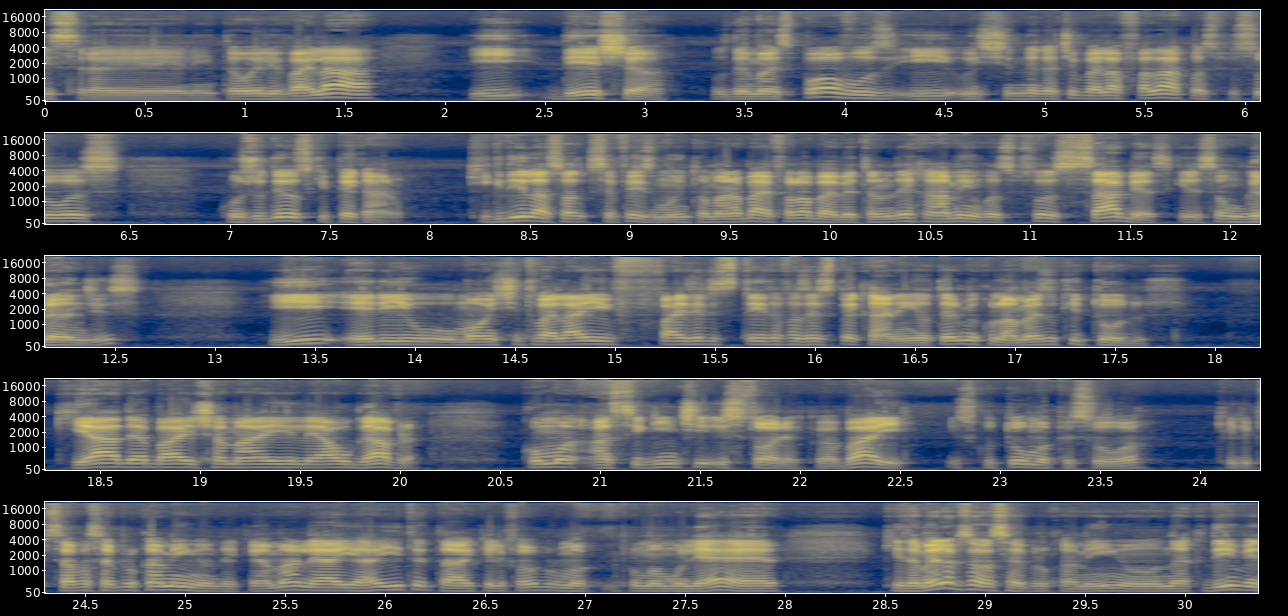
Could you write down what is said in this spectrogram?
Israel. Então ele vai lá e deixa os demais povos e o instinto negativo vai lá falar com as pessoas, com os judeus que pecaram. Que gdila só que você fez muito, Amarabai falou, Abai, Betanam Ramim, com as pessoas sábias, que eles são grandes e ele, o mau instinto vai lá e faz eles tenta fazer eles pecarem. Eu termino lá mais do que todos. Que a de Abai chamar Leal Gavra, como a seguinte história que o Abai escutou uma pessoa que ele precisava sair para o caminho, de que a Malé e aí tá que ele falou para uma para uma mulher que também ela precisava sair para o caminho, Nakdim.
